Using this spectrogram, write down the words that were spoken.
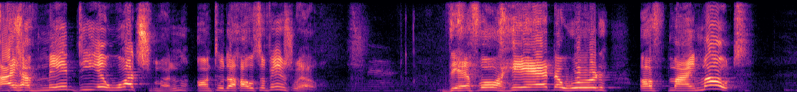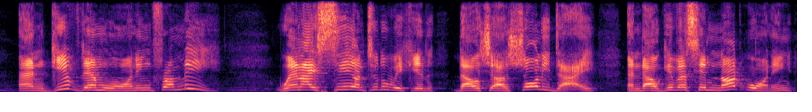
I have made thee a watchman unto the house of Israel Therefore hear the word of my mouth and give them warning from me. When I say unto the wicked thou shalt surely die and thou givest him not warning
